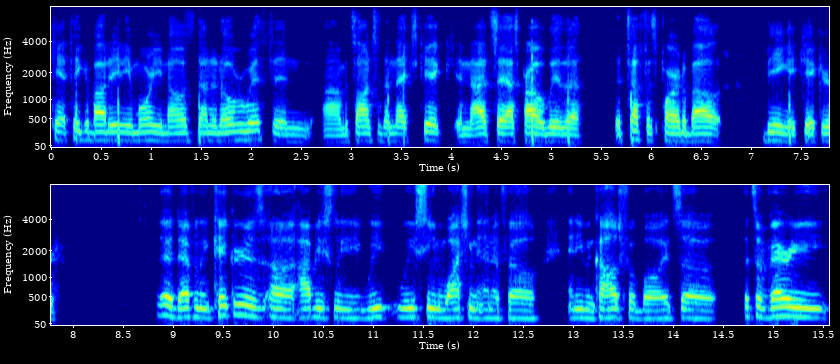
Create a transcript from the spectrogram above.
Can't think about it anymore. You know, it's done and over with, and um, it's on to the next kick. And I'd say that's probably the the toughest part about being a kicker. Yeah, definitely. Kicker is uh, obviously we we've seen watching the NFL and even college football. It's a it's a very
